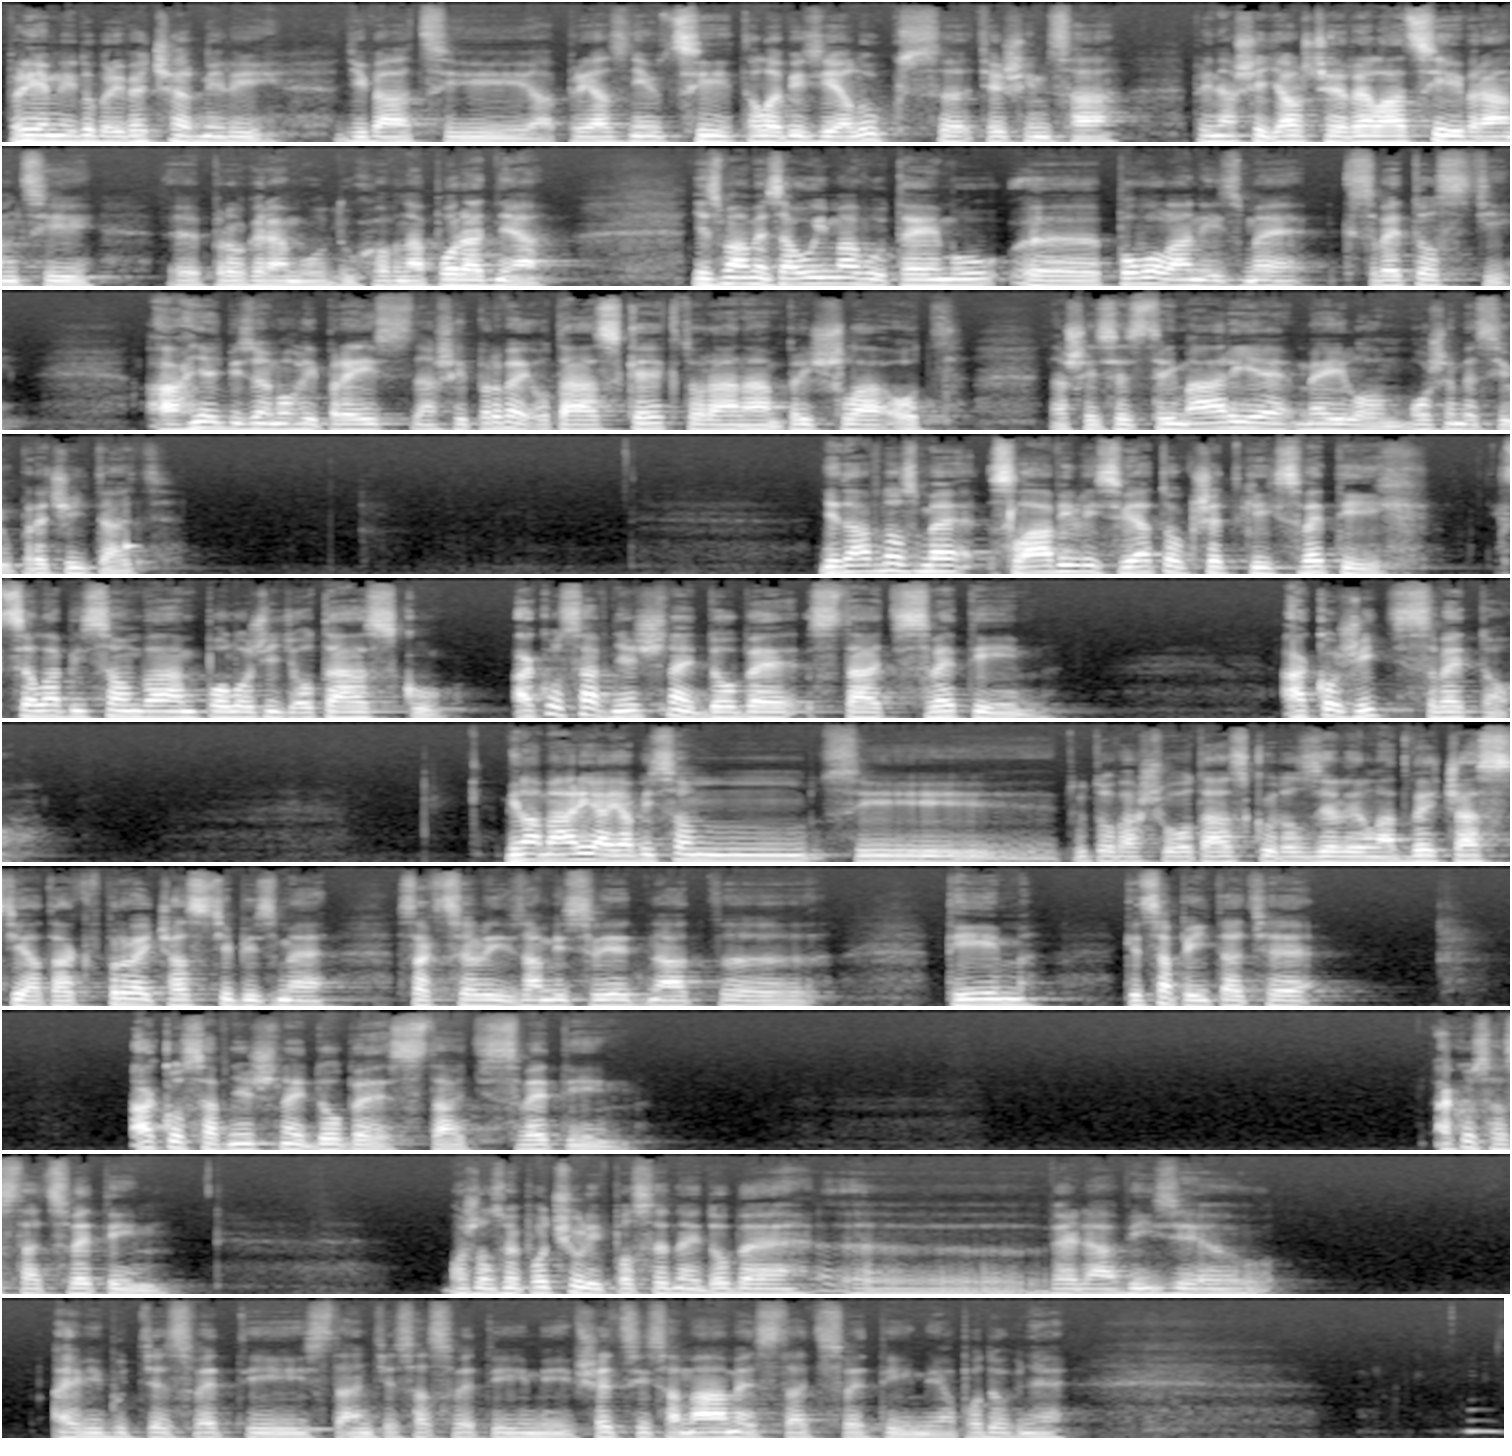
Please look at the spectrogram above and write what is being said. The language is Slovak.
Príjemný dobrý večer, milí diváci a priaznivci televízie Lux. Teším sa pri našej ďalšej relácii v rámci e, programu Duchovná poradňa. Dnes máme zaujímavú tému. E, povolaní sme k svetosti. A hneď by sme mohli prejsť našej prvej otázke, ktorá nám prišla od našej sestry Márie mailom. Môžeme si ju prečítať. Nedávno sme slávili Sviatok všetkých svetých. Chcela by som vám položiť otázku. Ako sa v dnešnej dobe stať svetým? Ako žiť sveto? Milá Mária, ja by som si túto vašu otázku rozdelil na dve časti. A tak v prvej časti by sme sa chceli zamyslieť nad e, tým, keď sa pýtate, ako sa v dnešnej dobe stať svetým. Ako sa stať svetým? Možno sme počuli v poslednej dobe e, veľa víziev. Aj vy buďte svetí, staňte sa svetými, všetci sa máme stať svetými a podobne.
